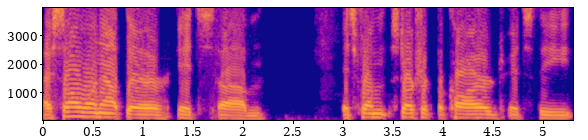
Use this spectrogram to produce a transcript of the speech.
I saw one out there. It's um, it's from Star Trek Picard. It's the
